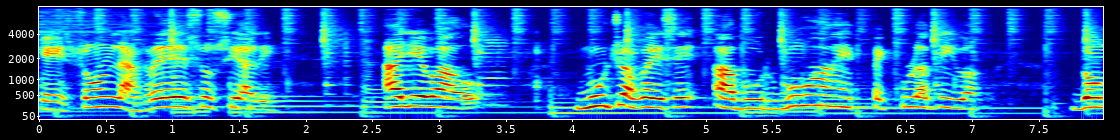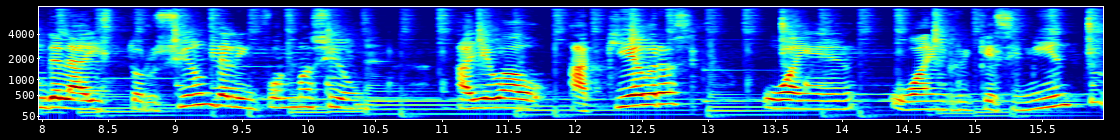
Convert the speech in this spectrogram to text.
que son las redes sociales ha llevado muchas veces a burbujas especulativas donde la distorsión de la información ha llevado a quiebras o a, o a enriquecimientos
